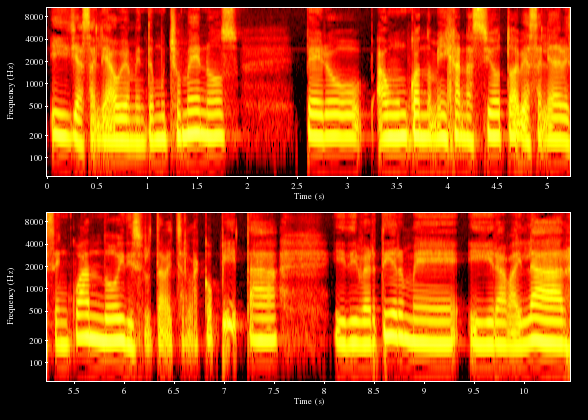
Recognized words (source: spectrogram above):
y ya salía obviamente mucho menos, pero aún cuando mi hija nació todavía salía de vez en cuando y disfrutaba echar la copita y divertirme, y ir a bailar.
